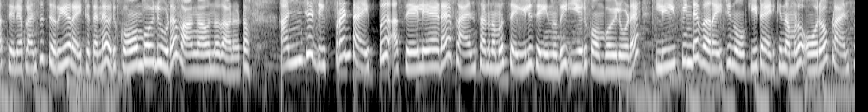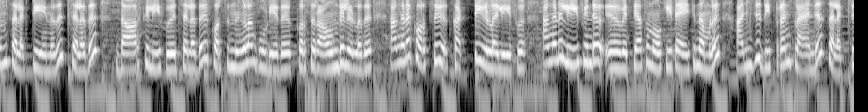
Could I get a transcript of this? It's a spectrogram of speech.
അസേലിയ പ്ലാന്റ്സ് ചെറിയ റേറ്റ് തന്നെ ഒരു കോംബോയിലൂടെ വാങ്ങാവുന്നതാണ് കേട്ടോ. അഞ്ച് ഡിഫറെന്റ് ടൈപ്പ് അസേലിയയുടെ പ്ലാന്റ്സ് ആണ് നമ്മൾ സെയിൽ ചെയ്യുന്നത് ഈ ഒരു കോംബോയിലൂടെ ലീഫിന്റെ വെറൈറ്റി നോക്കിയിട്ടായിരിക്കും നമ്മൾ ഓരോ പ്ലാന്റ്സും സെലക്ട് ചെയ്യുന്നത്. ചിലത് ഡാർക്ക് ലീഫ് ചിലത് കുറച്ച് നീളം കൂടിയത് കുറച്ച് റൗണ്ടിലുള്ളത് അങ്ങനെ കുറച്ച് കട്ടിയുള്ള ലീഫ് അങ്ങനെ ലീഫിന്റെ വ്യത്യാസം നോക്കിയിട്ടായിരിക്കും നമ്മൾ അഞ്ച് ഡിഫറെന്റ് പ്ലാന്റ് സെലക്ട്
